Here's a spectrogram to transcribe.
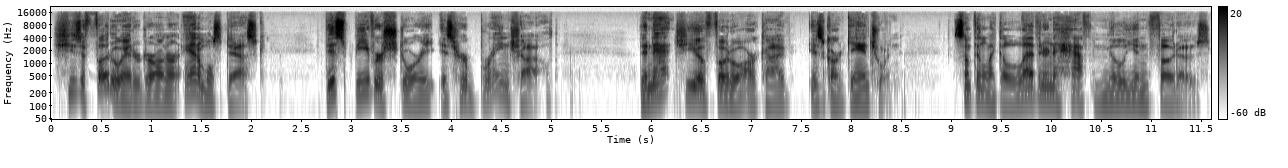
She's a photo editor on our animals desk. This beaver story is her brainchild. The Nat Geo photo archive is gargantuan, something like 11.5 million photos.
